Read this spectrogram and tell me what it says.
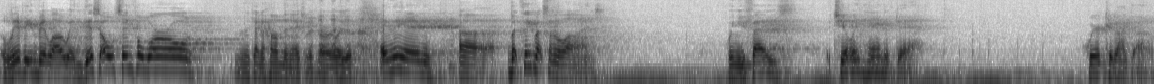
living below in this old sinful world. I kind of hummed the next one earlier. And then, uh, but think about some of the lines. When you face the chilling hand of death, where could I go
